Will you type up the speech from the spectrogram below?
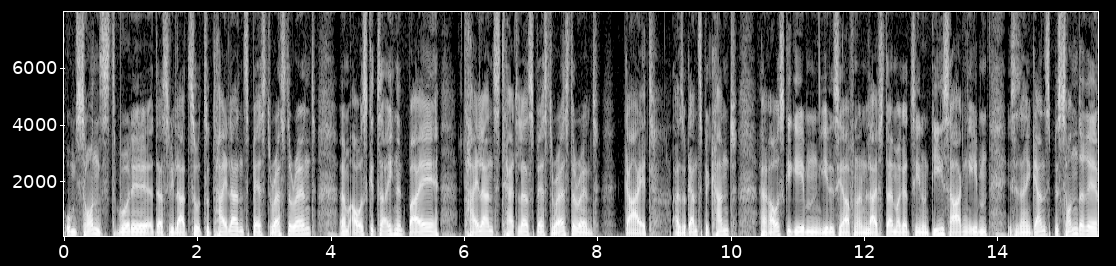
umsonst wurde das Vilazzo zu Thailands Best Restaurant ähm, ausgezeichnet bei Thailands Tattlers Best Restaurant Guide also ganz bekannt, herausgegeben jedes Jahr von einem Lifestyle-Magazin und die sagen eben, es ist eine ganz besondere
